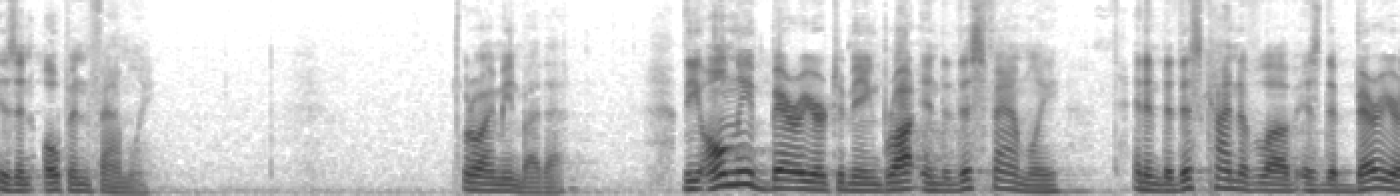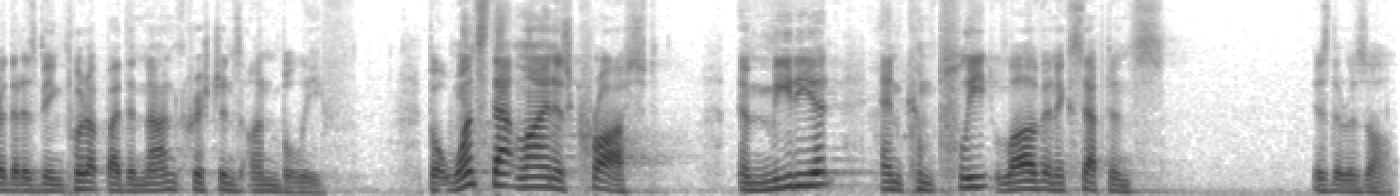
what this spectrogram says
is an open family. What do I mean by that? The only barrier to being brought into this family and into this kind of love is the barrier that is being put up by the non Christian's unbelief. But once that line is crossed, immediate and complete love and acceptance is the result.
